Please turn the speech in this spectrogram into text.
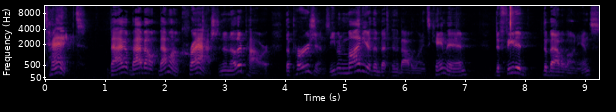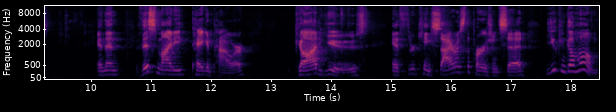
tanked. Babylon crashed, and another power, the Persians, even mightier than, than the Babylonians, came in, defeated the Babylonians. And then this mighty pagan power God used, and through King Cyrus the Persian said, You can go home.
